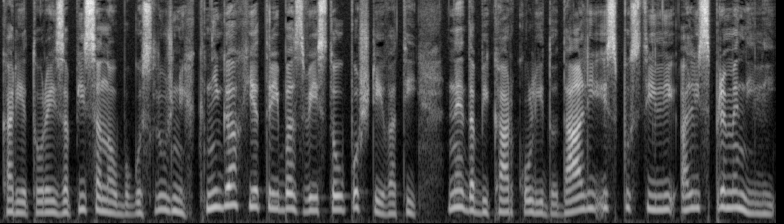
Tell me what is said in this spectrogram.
Kar je torej zapisano v bogoslužnih knjigah, je treba zvesto upoštevati, ne da bi karkoli dodali, izpustili ali spremenili.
